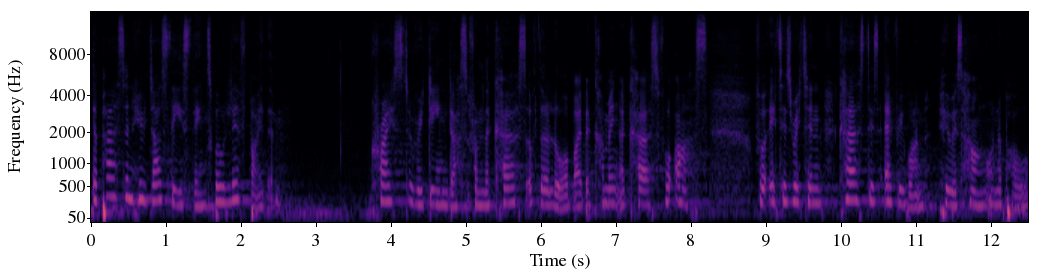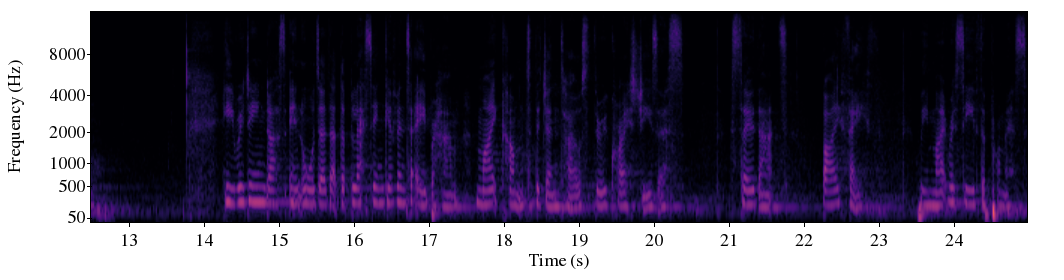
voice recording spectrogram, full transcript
the person who does these things will live by them. Christ redeemed us from the curse of the law by becoming a curse for us. For it is written, Cursed is everyone who is hung on a pole. He redeemed us in order that the blessing given to Abraham might come to the Gentiles through Christ Jesus, so that by faith we might receive the promise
